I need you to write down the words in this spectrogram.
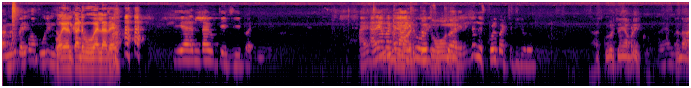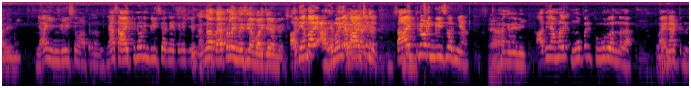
നിങ്ങൾക്ക് പെരിക്ക് പോകാൻ പൂതി ഉണ്ടോ? പോയാൽക്കാണ്ട് പോവല്ലാതെ. എന്താ കുട്ടി ജീ പറയുന്നത്? അത് ഞാൻ ഇതിന് പറഞ്ഞു എനിക്ക് മടുത്ത് ഒരു സുഖം അറിയില്ല. ഇതൊന്ന് സ്കൂളിൽ പഠിച്ചിട്ടില്ലൂ സ്കൂൾ പഠിച്ചു ഞാൻ ഇവിടെ ഇരിക്കും എന്നാ ആരെയും ഞാൻ ഇംഗ്ലീഷ് മാത്രം ഞാൻ സായിപ്പിനോട് ഇംഗ്ലീഷ് പറഞ്ഞിട്ടുണ്ടെങ്കിൽ നിങ്ങൾ ആ പേപ്പറിൽ ഇംഗ്ലീഷ് ഞാൻ വായിച്ച ഞങ്ങൾക്ക് അത് ഞാൻ അതേമാതിരി ഞാൻ വായിച്ചിട്ടുണ്ട്. സായിപ്പിനോട് ഇംഗ്ലീഷ് പറഞ്ഞ. അത് നമ്മൾ മൂപ്പര് ടൂർ വന്നതാ വയനാട്ടിൽ നിന്ന്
